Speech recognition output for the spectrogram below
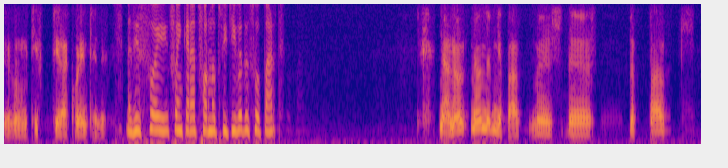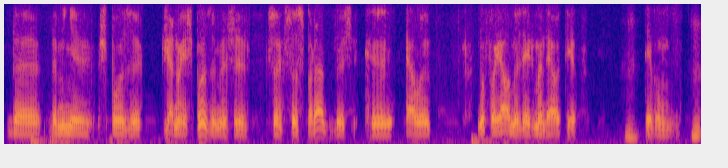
eu não me tive que tirar a quarentena. Mas isso foi, foi encarado de forma positiva da sua parte? Não, não, não da minha parte, mas da, da parte da, da minha esposa, que já não é esposa, mas eh, sou, sou separado, mas que ela, não foi ela, mas a irmã dela teve. Hum. Teve um. Hum.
